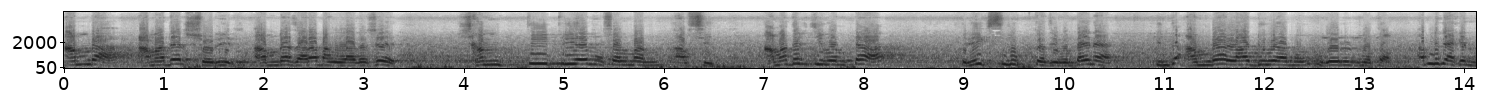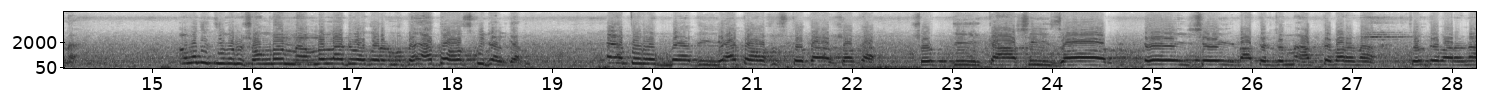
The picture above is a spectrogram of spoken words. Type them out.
আমরা, আমাদের শরীর, আমরা যারা বাংলাদেশে শান্তিপ্রিয় মুসলমান আছি, আমাদের জীবনটা রিক্স মুক্ত জীবন, তাই না? কিন্তু আমরা লাডুয়া গরুর মতো। আপনি দেখেন না। আমাদের জীবনে সংগ্রাম না, আমরা লাডুয়া গরুর মতো। এত হসপিটাল কেন? এত রোগ ব্যাধি, এত অসুস্থতা সকা সর্দি, কাশি, জ্বর, এই সেই বাতের জন্য হাঁটতে পারে না, চলতে পারে না,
